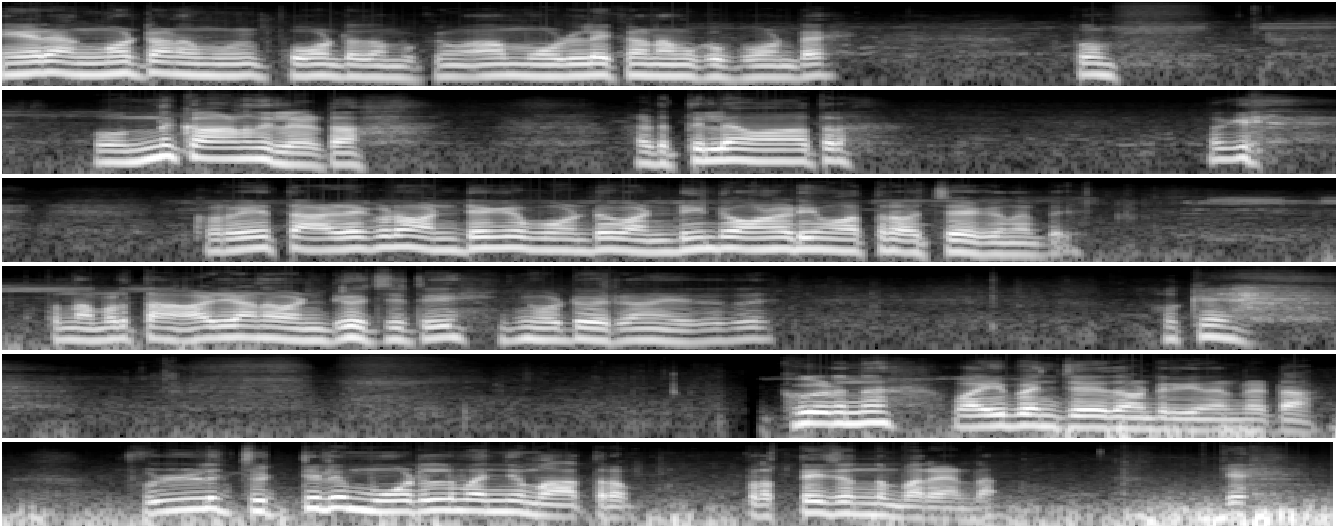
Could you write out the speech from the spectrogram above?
നേരെ അങ്ങോട്ടാണ് പോകേണ്ടത് നമുക്ക്. ആ മുകളിലേക്കാണ് നമുക്ക് പോകേണ്ടത് അപ്പം ഒന്നും കാണുന്നില്ല കേട്ടാ. അടുത്തില്ല മാത്രം. ഓക്കെ. കുറേ താഴെ കൂടെ വണ്ടിയൊക്കെ പോകുന്നുണ്ട് വണ്ടീന്റെ ഓണടി മാത്രം ഒച്ച അപ്പം നമ്മൾ താഴെയാണ് വണ്ടി വെച്ചിട്ട് ഇങ്ങോട്ട് വരുവാണ് ചെയ്തത്. ഓക്കെ. ഇവിടുന്ന് വൈബ് എൻജോയ് ചെയ്തുകൊണ്ടിരിക്കുന്നുണ്ട് കേട്ടോ. ഫുള്ള് ചുറ്റിലും മൂടൽ മഞ്ഞ് മാത്രം. പ്രത്യേകിച്ചൊന്നും പറയണ്ട. ഓക്കെ.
